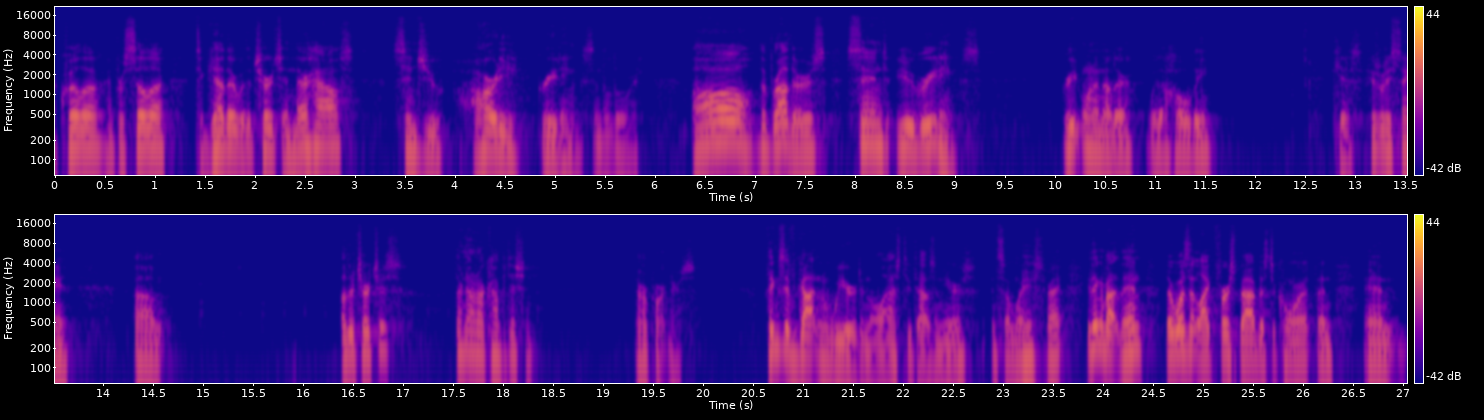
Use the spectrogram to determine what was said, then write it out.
Aquila and Priscilla, together with the church in their house, send you hearty greetings in the Lord. All the brothers send you greetings. Greet one another with a holy kiss. Here's what he's saying um, Other churches, they're not our competition, they're our partners. Things have gotten weird in the last 2,000 years in some ways, right? You think about then, there wasn't like First Baptist of Corinth and, and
